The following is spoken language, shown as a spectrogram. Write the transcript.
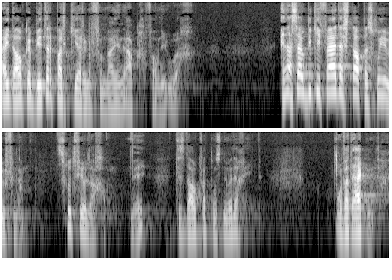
Hy het dalk 'n beter parkering vir my in elk geval in die oog. En as jy 'n bietjie verder stap, is goeie oefening. Dit is goed vir jou liggaam, né? Nee? Dit is dalk wat ons nodig het. Of wat ek nodig het.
